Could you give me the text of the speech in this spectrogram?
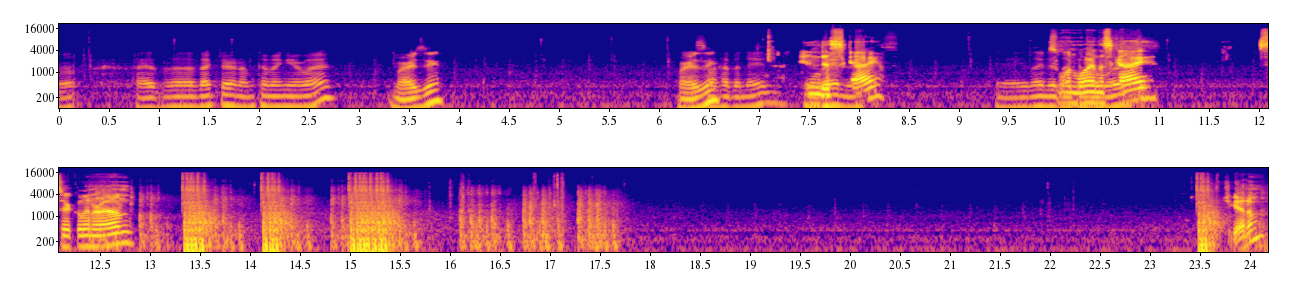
Well, I have a vector and I'm coming your way. Where is he? Where is he? I have a nade. He In the landed- sky? Yeah, he landed There's one more in the woods. sky. Circling around. Did you get him?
